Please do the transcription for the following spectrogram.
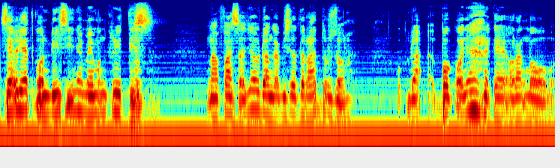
Saya lihat kondisinya memang kritis. Nafas saja udah nggak bisa teratur soalnya. Udah pokoknya kayak orang mau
